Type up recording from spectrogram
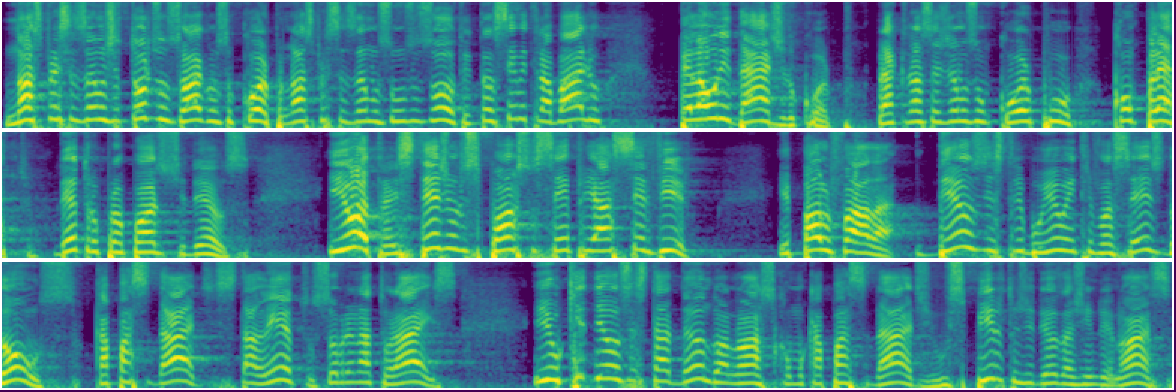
Nós precisamos de todos os órgãos do corpo, nós precisamos uns dos outros. Então, sempre trabalho pela unidade do corpo, para que nós sejamos um corpo completo, dentro do propósito de Deus. E outra, estejam dispostos sempre a servir. E Paulo fala: Deus distribuiu entre vocês dons, capacidades, talentos sobrenaturais. E o que Deus está dando a nós como capacidade, o Espírito de Deus agindo em nós,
